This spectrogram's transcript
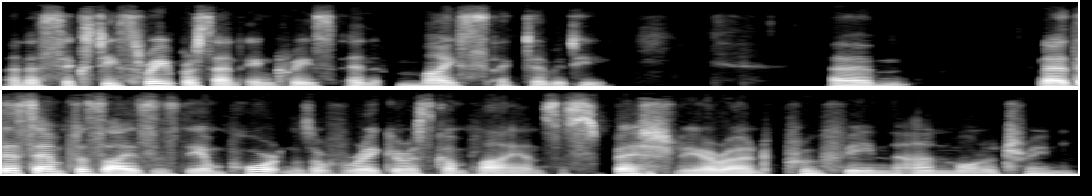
and a 63% increase in mice activity. Um, now, this emphasizes the importance of rigorous compliance, especially around proofing and monitoring.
